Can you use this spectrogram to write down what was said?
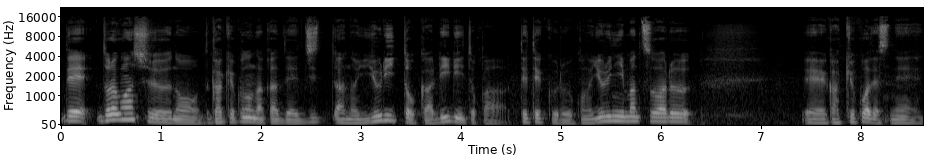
でドラゴンアッシュの楽曲の中でじあのユリとかリリーとか出てくるこのユリにまつわる、えー、楽曲はですね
